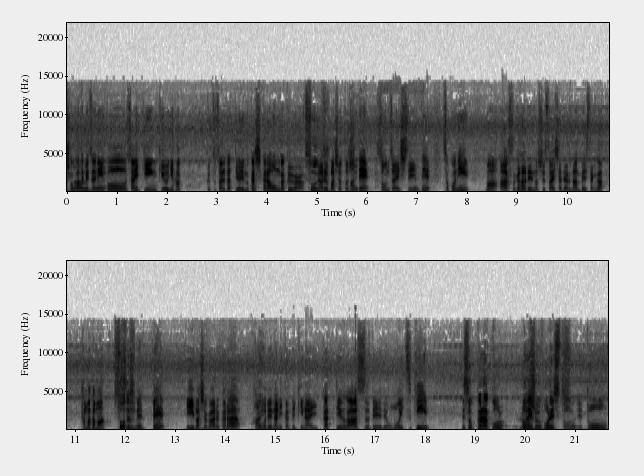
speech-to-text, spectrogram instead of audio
すね。ここで別にこう最近急に発掘されたっていうより昔から音楽がそうです。鳴る場所として存在していてそこに、まあ、アースガーデンの主催者である南米さんがたまたま住んでっていい場所があるからはい。ここで何かできないかっていうのがアースデーで思いつきでそこからこうライブフォレストへどう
